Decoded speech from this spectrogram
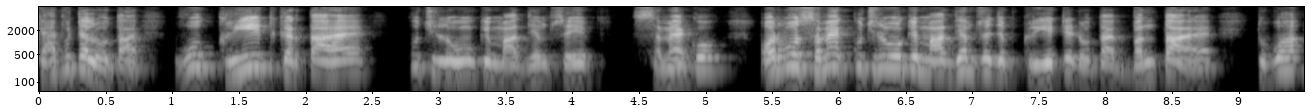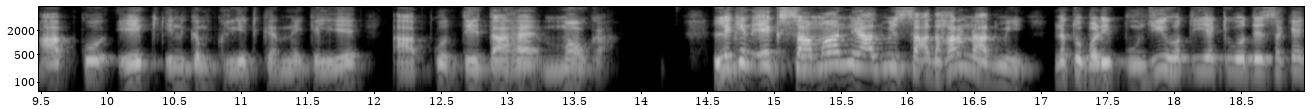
कैपिटल होता है, वो क्रिएट करता है कुछ लोगों के माध्यम से समय को, और वो समय कुछ लोगों के माध्यम से जब क्रिएटेड होता है, बनता है तो वह आपको एक इनकम क्रिएट करने के लिए आपको देता है मौका। लेकिन एक सामान्य आदमी, साधारण आदमी, न तो बड़ी पूंजी होती है कि वो दे सके,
